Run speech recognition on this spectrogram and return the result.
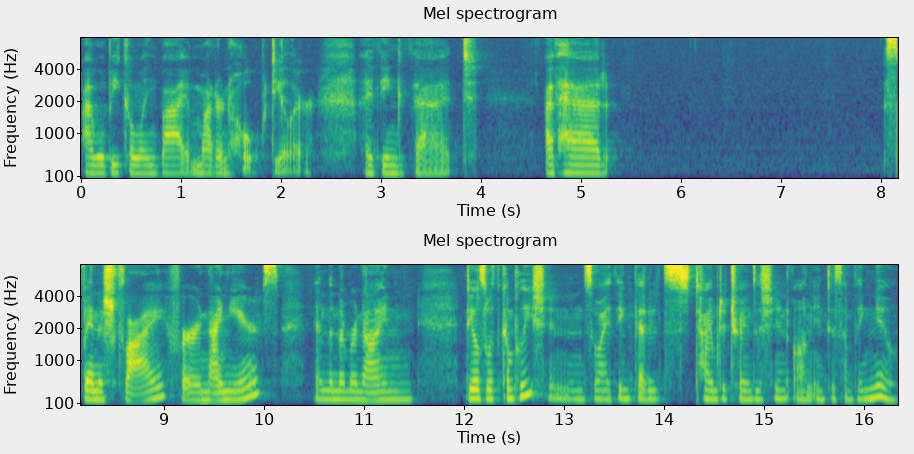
I will be going by Modern Hope Dealer. I think that I've had Spanish Fly for nine years, and the number nine deals with completion. And so I think that it's time to transition on into something new.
